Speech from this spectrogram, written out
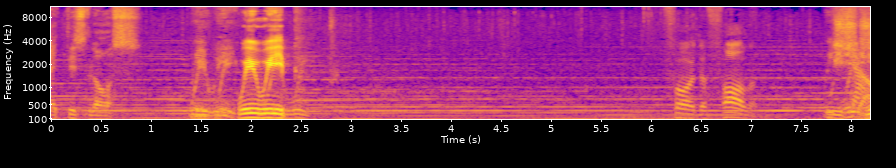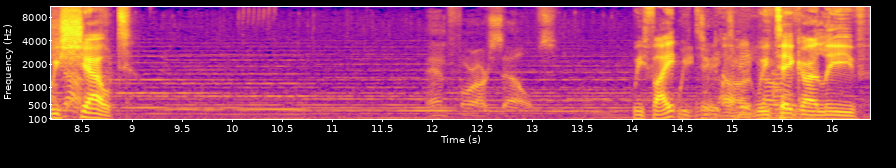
At this loss, we weep. We weep. For the fallen, We, We shout. We shout. and for ourselves. We fight? we take Oh, our we take our leave.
